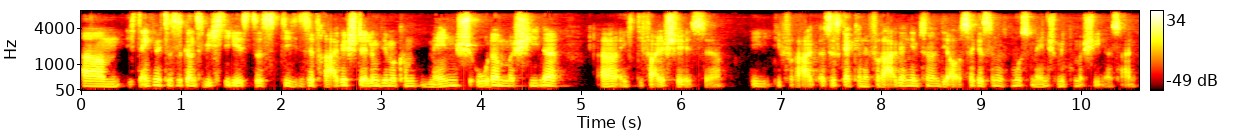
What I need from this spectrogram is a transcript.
Ähm, ich denke, dass es ganz wichtig ist, dass diese Fragestellung, die immer kommt, Mensch oder Maschine, äh, echt die falsche ist. Ja. Die, die Frage, also es ist gar keine Frage in dem, sondern die Aussage, sondern es muss Mensch mit Maschine sein.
